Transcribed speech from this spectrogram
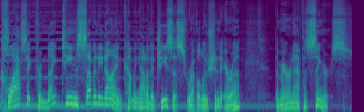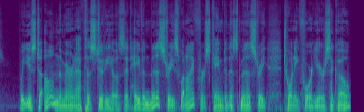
Classic from 1979 coming out of the Jesus Revolution era, the Maranatha Singers. We used to own the Maranatha studios at Haven Ministries when I first came to this ministry 24 years ago.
